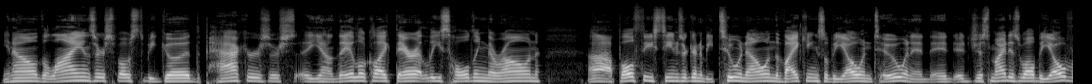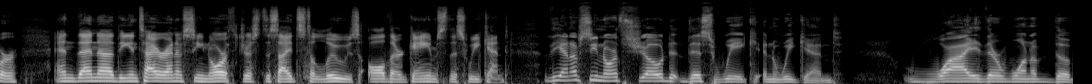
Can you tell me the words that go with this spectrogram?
you know, the Lions are supposed to be good. The Packers are, you know, they look like they're at least holding their own. Uh, both these teams are going to be 2 0, and the Vikings will be 0 2, and it, it, it, just might as well be over. And then uh, the entire NFC North just decides to lose all their games this weekend. The NFC North showed this week and weekend why they're one of the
